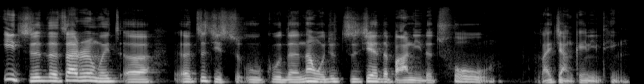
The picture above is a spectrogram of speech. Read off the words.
一直的在认为呃呃自己是无辜的，那我就直接的把你的错误来讲给你听。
